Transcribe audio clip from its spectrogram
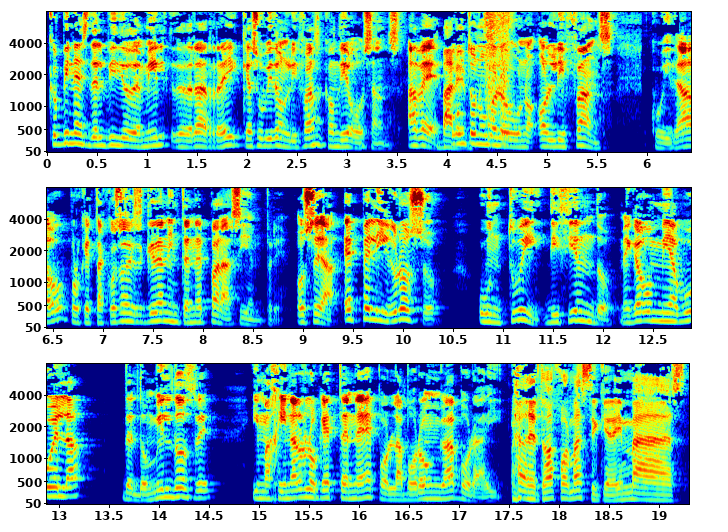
¿Qué opináis del vídeo de Milk de Drag Rey que ha subido OnlyFans con Diego Sanz? A ver, Vale. punto número uno, OnlyFans. Cuidado, porque estas cosas se quedan en internet para siempre. O sea, es peligroso un tuit diciendo me cago en mi abuela del 2012, imaginaros lo que es tener por la poronga por ahí. De todas formas, si queréis más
